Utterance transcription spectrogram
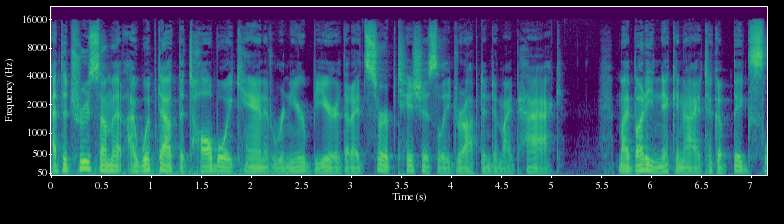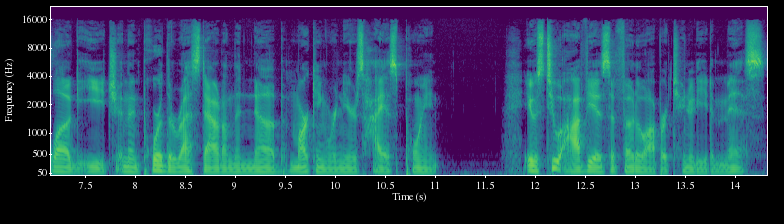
At the true summit, I whipped out the tallboy can of Rainier beer that I'd surreptitiously dropped into my pack. My buddy Nick and I took a big slug each and then poured the rest out on the nub marking Rainier's highest point. It was too obvious a photo opportunity to miss.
